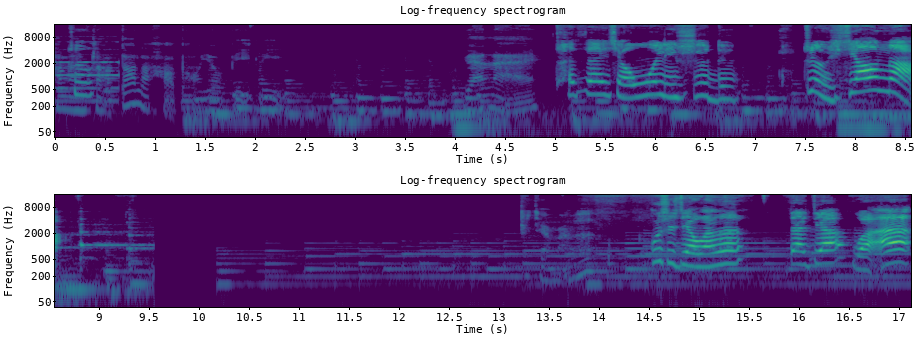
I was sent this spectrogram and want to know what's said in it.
他们找到了好朋友比利。原来。”他在小屋里睡得正香呢。是讲完了。故事讲完了，大家晚安。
